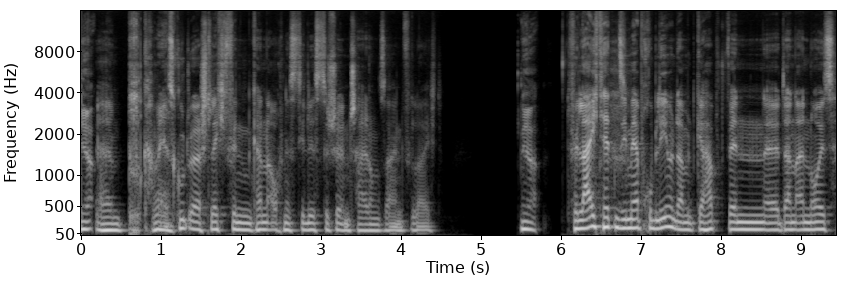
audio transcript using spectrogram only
Ja. Ähm, kann man jetzt gut oder schlecht finden, kann auch eine stilistische Entscheidung sein, vielleicht. Ja. Vielleicht hätten sie mehr Probleme damit gehabt, wenn äh, dann ein neues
